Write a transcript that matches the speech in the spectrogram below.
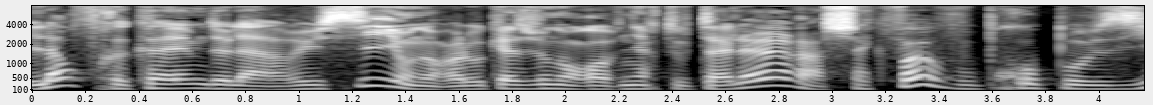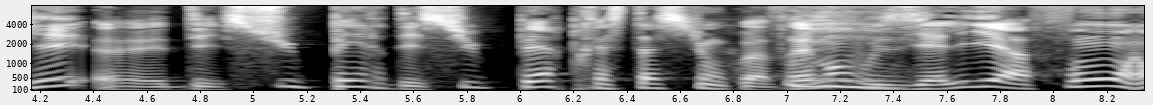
l'offre quand même de la Russie, on aura l'occasion d'en revenir tout à l'heure, à chaque fois vous proposiez euh, des super, des super prestations. Quoi. Vraiment, Oui. vous y alliez à fond.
